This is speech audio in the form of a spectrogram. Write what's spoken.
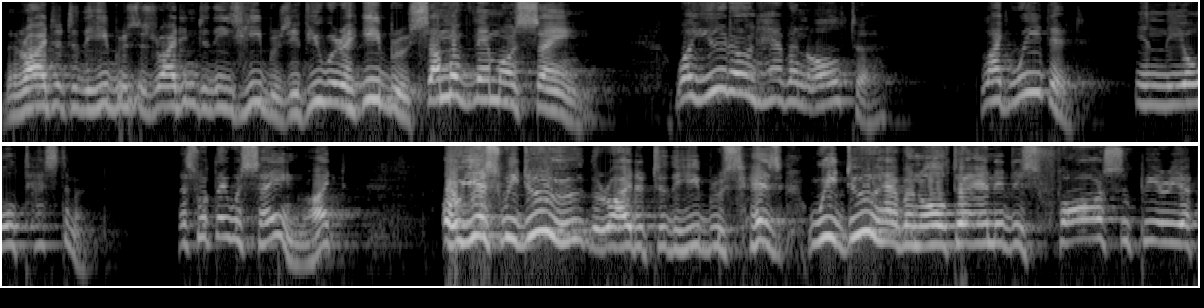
the writer to the Hebrews is writing to these Hebrews. If you were a Hebrew, some of them are saying, Well, you don't have an altar like we did in the Old Testament. That's what they were saying, right? Oh, yes, we do, the writer to the Hebrews says. We do have an altar, and it is far superior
